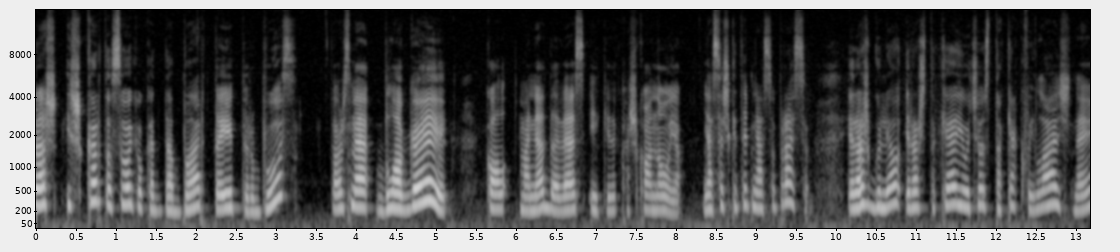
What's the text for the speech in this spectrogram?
aš iš karto suvokiau, kad dabar taip ir bus. Tarsime, blogai, kol mane davės iki kažko naujo. Nes aš kitaip nesuprasiu. Ir aš guliau ir aš tokia jaučiausi tokia kvaila, žinai.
